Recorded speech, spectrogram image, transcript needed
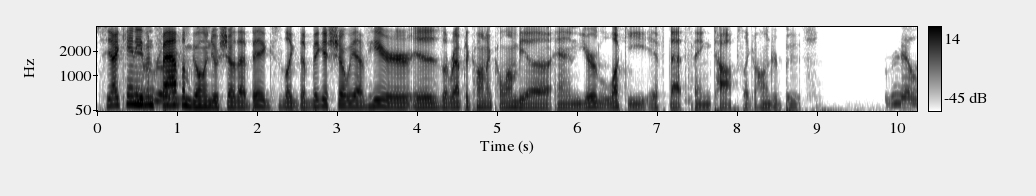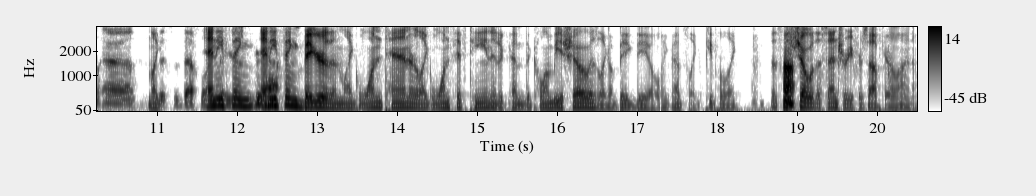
See, I can't It even really- fathom going to a show that big. 'cause, like the biggest show we have here is the Repticon in Columbia, and you're lucky if that thing tops like hundred booths. Really? Uh, Like, this is definitely Anything. Yeah. anything bigger than like 110 or like 115 at, a, at the Columbia show is like a big deal. Like that's like people like that's the show of the century for South Carolina.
